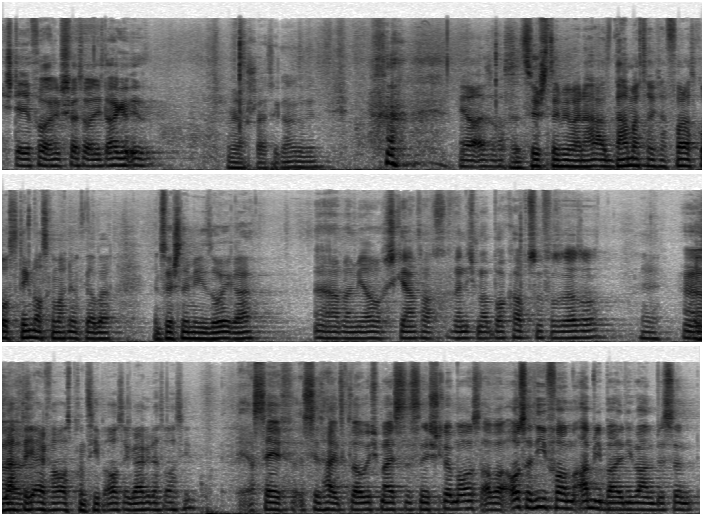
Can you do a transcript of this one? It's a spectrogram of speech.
Ich stell dir vor, deine Schwester war nicht da gewesen. Ja, scheißegal gewesen. Ja, also was. Inzwischen sind mir meine Haare, also damals habe ich da voll das große Ding draus gemacht irgendwie, aber inzwischen sind mir die so egal. Ja, bei mir auch. Ich gehe einfach, wenn ich mal Bock habe zum Friseur so. Ja. Ich sag also- dich einfach aus Prinzip aus, egal wie das aussieht. Ja, safe. Es sieht halt, glaube ich, meistens nicht schlimm aus, aber außer die vom Abiball, die waren ein bisschen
